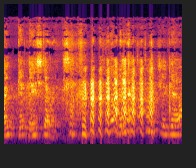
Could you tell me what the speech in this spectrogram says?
Don't get the hysterics. Look, my leg's twitching now.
